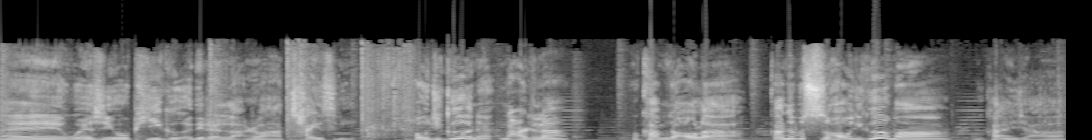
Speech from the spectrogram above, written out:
哎，我也是有皮革的人了，是吧？拆死你！好几个呢，哪去了？我看不着了。刚才不死好几个吗？我看一下啊。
